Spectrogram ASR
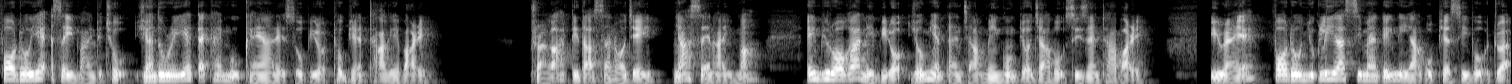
ဖော်တိုရဲ့အစိပ်ပိုင်းတချို့ရန်သူတွေရဲ့တိုက်ခိုက်မှုခံရတယ်ဆိုပြီးတော့ထုတ်ပြန်ထားခဲ့ပါတယ်ထရန့်ကဒေတာစံတော်ချိန်ည10:00နာရီမှာ အိမ်ဖြူတော်ကနေပြီးတော့ရုံးမြင့်တန်းကြားမိန်ကွန်းပြောကြားဖို့စီစဉ်ထားပါတယ်။အီရန်ရဲ့ဖော်တိုနျူကလ িয়ার စီမံကိန်းနေရာကိုဖျက်ဆီးဖို့အတွက်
